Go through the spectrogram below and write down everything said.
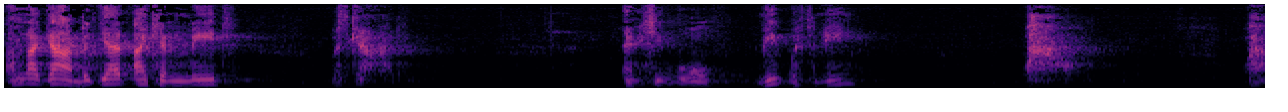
I'm not God, but yet I can meet with God. And He will meet with me. Wow. Wow.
